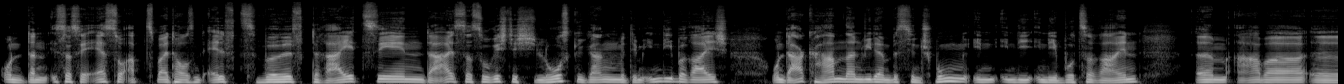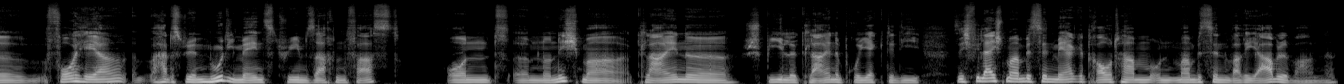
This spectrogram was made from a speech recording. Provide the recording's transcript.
Und dann ist das ja erst so ab 2011, 12, 13, da ist das so richtig losgegangen mit dem Indie-Bereich. Und da kam dann wieder ein bisschen Schwung in, in die, in die Butze rein. Ähm, aber äh, vorher hattest du ja nur die Mainstream-Sachen fast und ähm, noch nicht mal kleine Spiele, kleine Projekte, die sich vielleicht mal ein bisschen mehr getraut haben und mal ein bisschen variabel waren. Ne?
